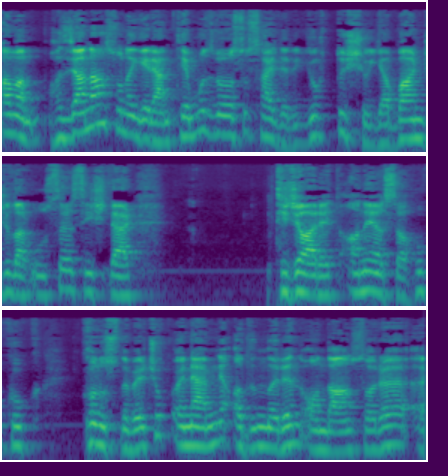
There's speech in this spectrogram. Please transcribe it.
Ama Haziran'dan sonra gelen Temmuz ve Ağustos ayları yurt dışı, yabancılar, uluslararası işler, ticaret, anayasa, hukuk konusunda böyle çok önemli adımların ondan sonra e,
